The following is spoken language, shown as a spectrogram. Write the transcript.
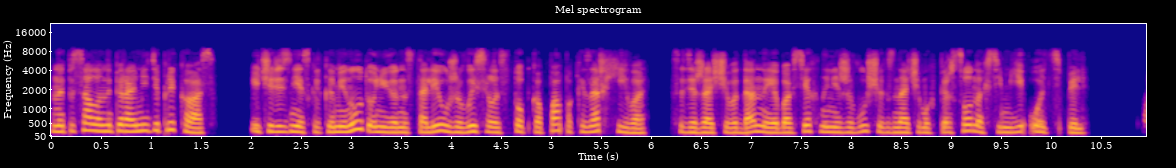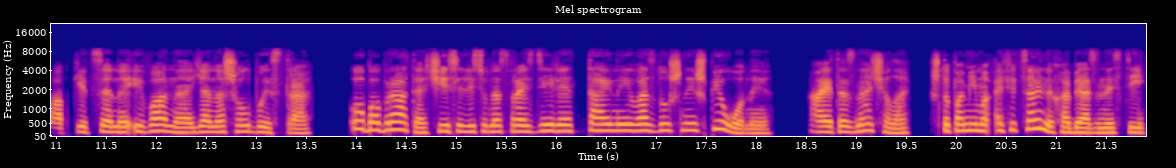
написала на пирамиде приказ, и через несколько минут у нее на столе уже высилась стопка папок из архива, содержащего данные обо всех ныне живущих значимых персонах семьи Оттепель. Папки Цена Ивана я нашел быстро. Оба брата числились у нас в разделе «Тайные воздушные шпионы», а это значило, что помимо официальных обязанностей,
